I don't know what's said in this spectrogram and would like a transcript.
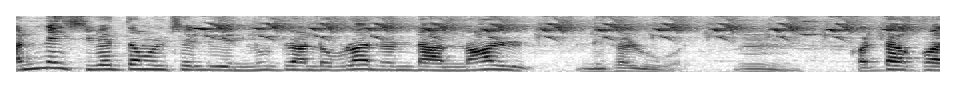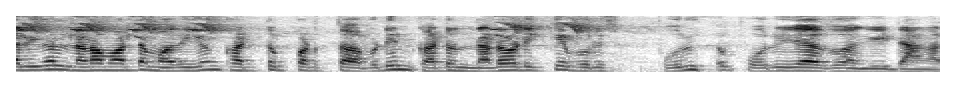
அன்னை சிவத்தமிழ் செல்வியின் நூற்றாண்டு விழா ரெண்டாம் நாள் நிகழ்வுகள். கட்டாக்காலிகள் நடமாட்டம் அதிகம் கட்டுப்படுத்தாவிடின் கடும் நடவடிக்கை பொலி பொலி பொலிசார் வாங்கிட்டாங்க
